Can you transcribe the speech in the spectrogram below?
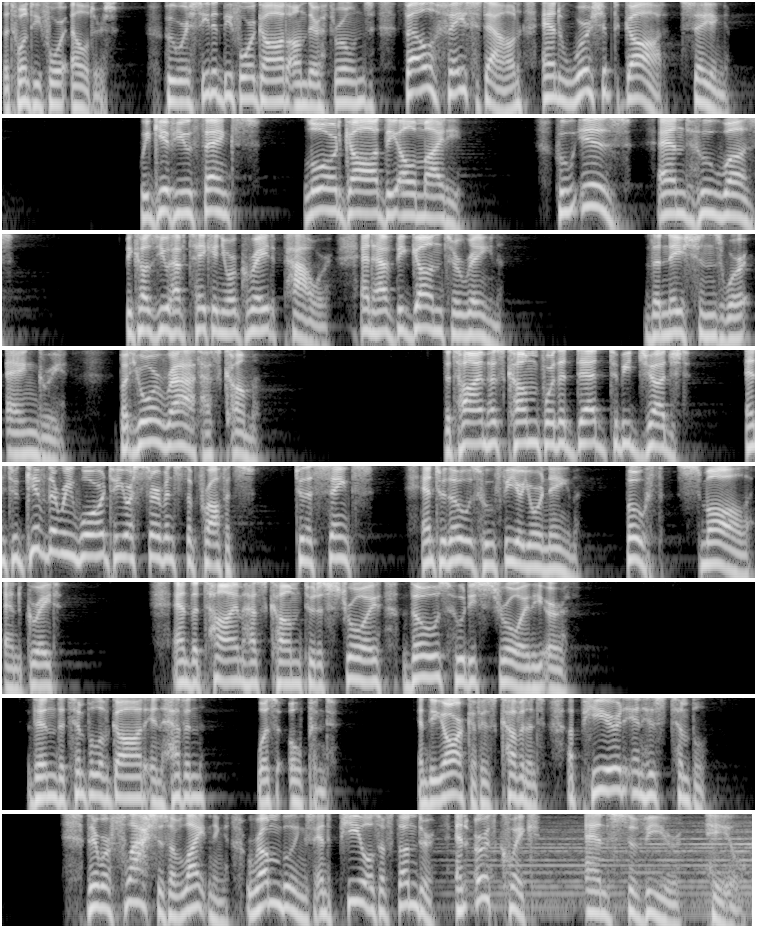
The twenty four elders, who were seated before God on their thrones, fell face down and worshipped God, saying, We give you thanks Lord God the Almighty, who is and who was, because you have taken your great power and have begun to reign. The nations were angry, but your wrath has come. The time has come for the dead to be judged, and to give the reward to your servants the prophets, to the saints, and to those who fear your name, both small and great and the time has come to destroy those who destroy the earth. Then the temple of God in heaven was opened, and the ark of his covenant appeared in his temple. There were flashes of lightning, rumblings and peals of thunder, an earthquake, and severe hail.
